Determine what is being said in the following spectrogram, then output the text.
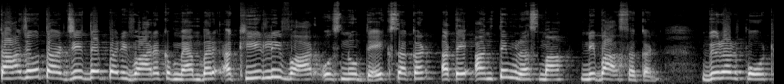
ਤਾਂ ਜੋ ਤਰਜੀਤ ਦੇ ਪਰਿਵਾਰਕ ਮੈਂਬਰ ਅਖੀਰਲੀ ਵਾਰ ਉਸ ਨੂੰ ਦੇਖ ਸਕਣ ਅਤੇ ਅੰਤਿਮ ਰਸਮਾਂ ਨਿਭਾ ਸਕਣ। Bureau report,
